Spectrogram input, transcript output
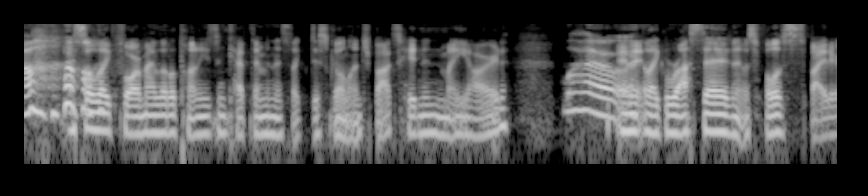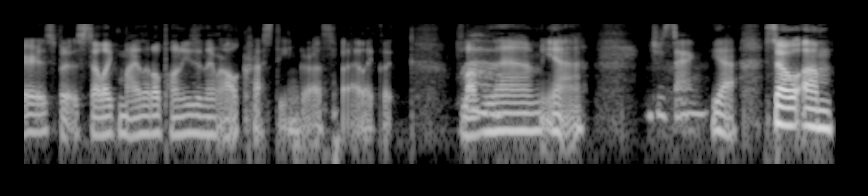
I stole like four of My Little Ponies and kept them in this like disco lunchbox hidden in my yard, Whoa. and it like rusted and it was full of spiders, but it was still like My Little Ponies, and they were all crusty and gross. But I like like loved them. Yeah. Interesting. Yeah. So, um,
